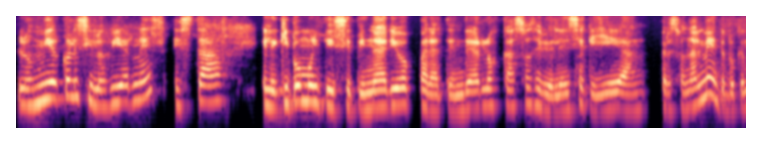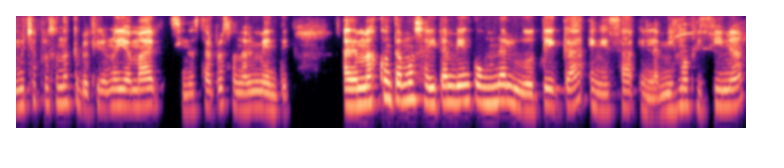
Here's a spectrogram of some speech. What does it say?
los miércoles y los viernes está el equipo multidisciplinario para atender los casos de violencia que llegan personalmente, porque hay muchas personas que prefieren no llamar sino estar personalmente. Además, contamos ahí también con una ludoteca en, esa, en la misma oficina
